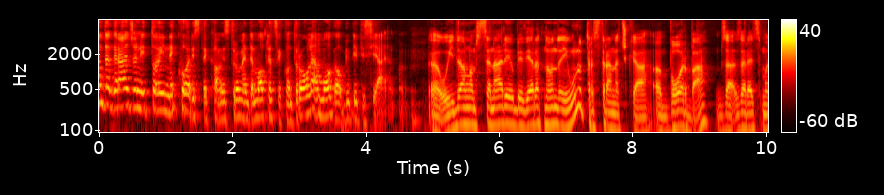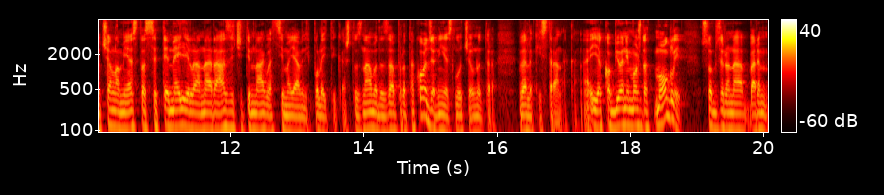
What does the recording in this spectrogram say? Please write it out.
onda građani to i ne koriste kao instrument demokratske kontrole, a mogao bi biti sjajan. E, u idealnom scenariju bi vjerojatno onda i unutar stranačka e, borba za, za recimo čelna mjesta se temeljila na različitim naglascima javnih politika, što znamo da zapravo također nije slučaj unutar velikih stranaka. Iako bi oni možda mogli, s obzirom na barem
